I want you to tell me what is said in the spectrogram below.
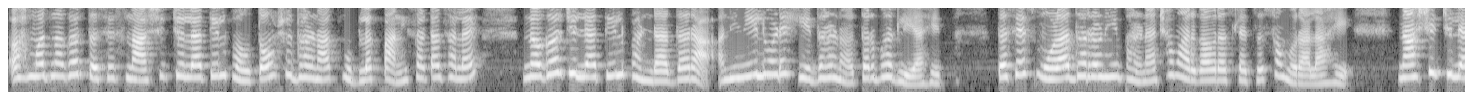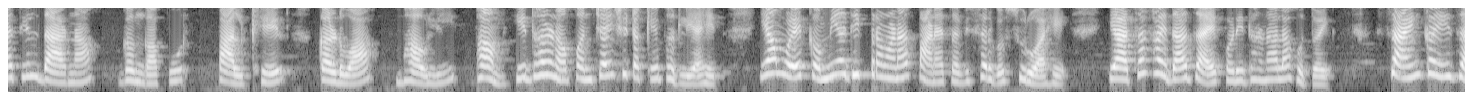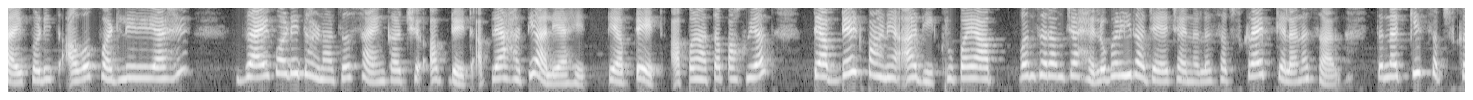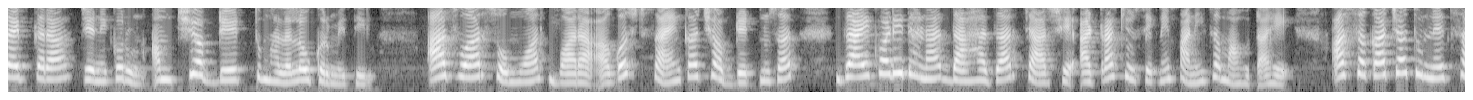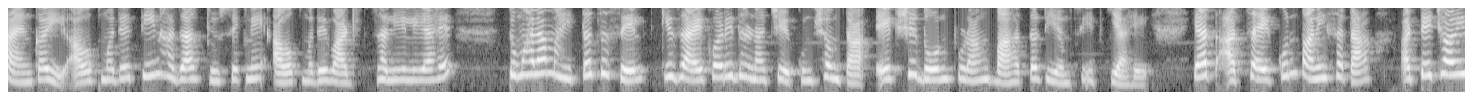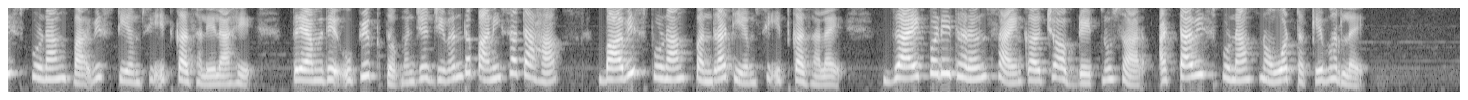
अहमदनगर तसेच नाशिक जिल्ह्यातील बहुतांश धरणात मुबलक पाणीसाठा झालाय. नगर जिल्ह्यातील भंडारदरा आणि निलवडे ही धरणं तर भरली आहेत. तसेच मुळा धरण ही भरण्याच्या मार्गावर असल्याचं समोर आलं आहे. नाशिक जिल्ह्यातील दारणा गंगापूर पालखेर कडवा भावली भाम ही धरणं पंच्याऐंशी टक्के भरली आहेत. यामुळे कमी अधिक प्रमाणात पाण्याचा विसर्ग सुरू आहे. याचा फायदा जायकवाडी धरणाला होतोय. सायंकाळी जायकवाडीत आवक वाढलेली आहे. जायकवाडी धरणाचं सायंकाळचे अपडेट आपल्या हाती आले आहेत. ते अपडेट आपण आता पाहूयात. ते अपडेट पाहण्याआधी कृपया आपण जर आमच्या हॅलो बळी राजा या चॅनलला सबस्क्राईब केला नसाल तर नक्कीच सबस्क्राईब करा जेणेकरून आमची अपडेट तुम्हाला लवकर मिळतील. आज वार सोमवार बारा ऑगस्ट सायंकाळच्या अपडेटनुसार जायकवाडी धरणात दहा हजार चारशे अठरा क्युसेकने पाणी जमा होत आहे. आज सकाळच्या तुलनेत सायंकाळी आवकमध्ये तीन हजार क्युसेकने आवकमध्ये वाढ झालेली आहे. तुम्हाला माहीतच असेल की जायकवाडी धरणाची एकूण क्षमता एकशे दोन पूर्णांक बहात्तर टी एम सी इतकी आहे. यात आजचा एकूण पाणीसाठा अठ्ठेचाळीस पूर्णांक बावीस टी एम सी इतका झालेला आहे. तर यामध्ये उपयुक्त म्हणजे जिवंत पाणीसाठा हा बावीस पूर्णांक पंधरा टी एम सी इतका झाला आहे जायकवाडी धरण सायंकाळच्या अपडेटनुसार अठ्ठावीस पूर्णांक नव्वद टक्के भरलं आहे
